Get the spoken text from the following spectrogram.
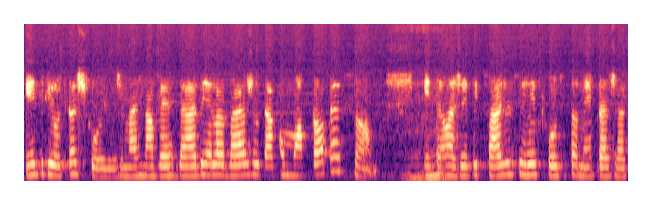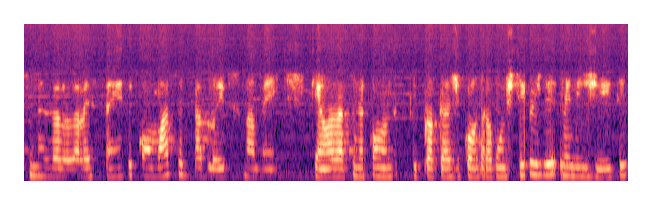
entre outras coisas, mas na verdade ela vai ajudar como uma proteção. Uhum. Então a gente faz esse reforço também para as vacinas adolescentes, como a CWY também, que é uma vacina contra, que protege contra alguns tipos de meningite,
